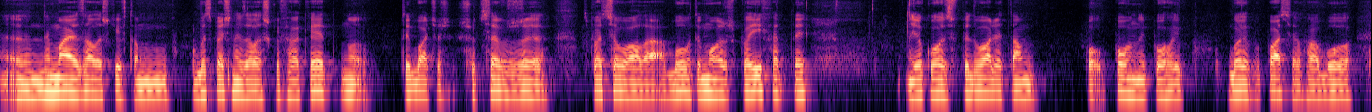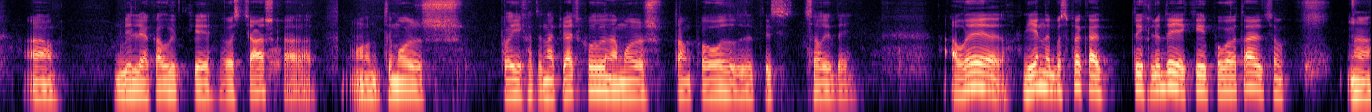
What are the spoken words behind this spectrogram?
е, немає залишків, там безпечних залишків ракет. Ну, ти бачиш, що це вже спрацювало. Або ти можеш приїхати якогось в підвалі там повний погріб боєприпасів, або а, біля калитки розтяжка. Ти можеш поїхати на 5 хвилин, а можеш там провозитись цілий день. Але є небезпека тих людей, які повертаються, а,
